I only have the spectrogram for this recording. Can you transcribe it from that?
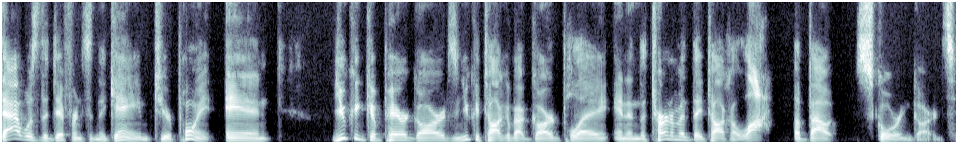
That was the difference in the game, to your point. And you could compare guards and you could talk about guard play. And in the tournament, they talk a lot about scoring guards,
